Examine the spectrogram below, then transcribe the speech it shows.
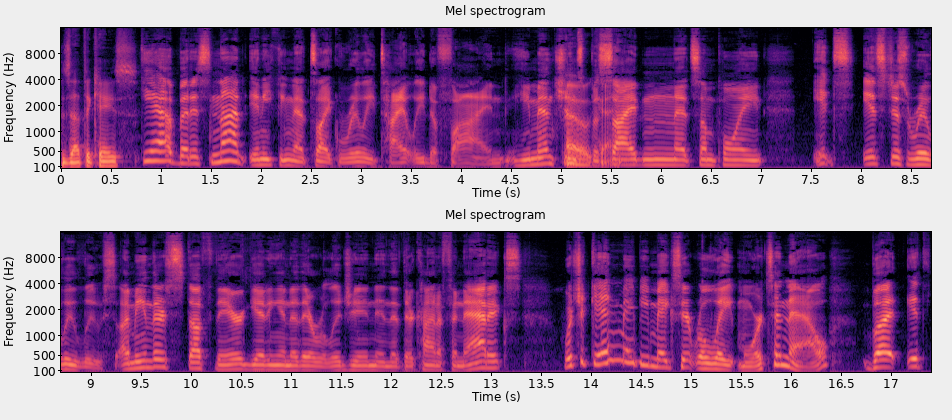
Is that the case? Yeah, but it's not anything that's like really tightly defined. He mentions Oh, okay. Poseidon at some point. It's it's just really loose. I mean, there's stuff there getting into their religion and that they're kind of fanatics, which again maybe makes it relate more to now. But it's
